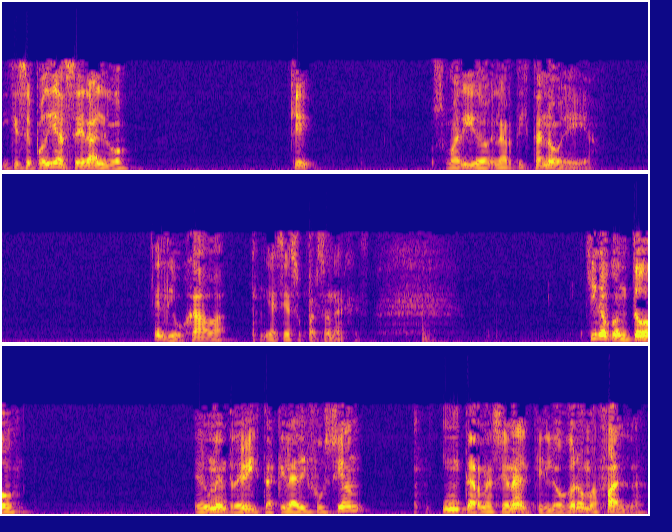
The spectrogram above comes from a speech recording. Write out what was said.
y que se podía hacer algo que su marido, el artista, no veía. Él dibujaba y hacía sus personajes. Quino contó en una entrevista que la difusión internacional que logró Mafalda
